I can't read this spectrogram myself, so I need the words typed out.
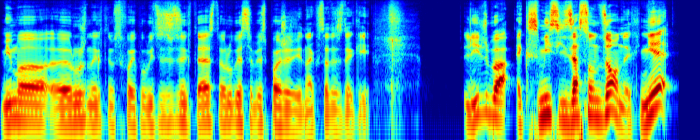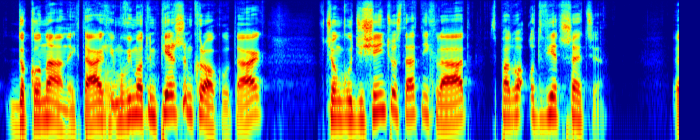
mimo e, różnych tym swoich publicystycznych test, to lubię sobie spojrzeć jednak w statystyki. liczba eksmisji zasądzonych, nie dokonanych, tak? I mówimy o tym pierwszym kroku, tak? W ciągu 10 ostatnich lat spadła o 2 trzecie. E,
